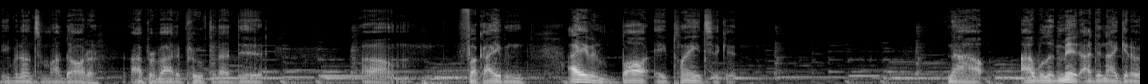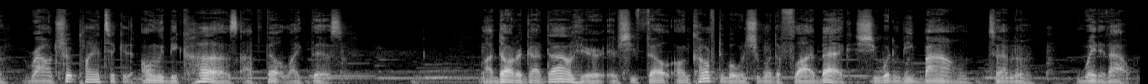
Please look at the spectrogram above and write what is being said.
even unto my daughter. I provided proof that I did. Um, fuck, I even, I even bought a plane ticket. Now, I will admit I did not get a round trip plane ticket only because I felt like this. My daughter got down here. If she felt uncomfortable when she wanted to fly back, she wouldn't be bound to having to wait it out.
